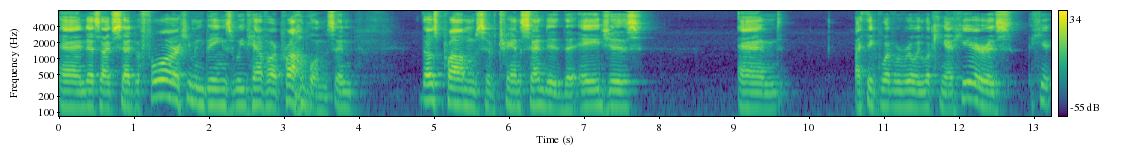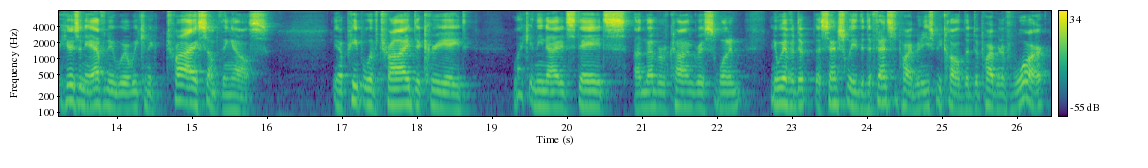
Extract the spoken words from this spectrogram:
And as i've said before human beings we have our problems. And those problems have transcended the ages. And i think what we're really looking at here is here, here's an avenue where we can try something else. You know, people have tried to create, like in the United States, a member of Congress wanted, you know, we have de- essentially the Defense Department. It used to be called the Department of War.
